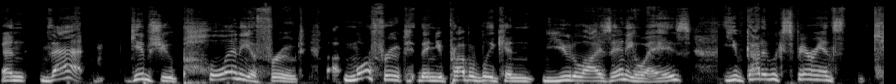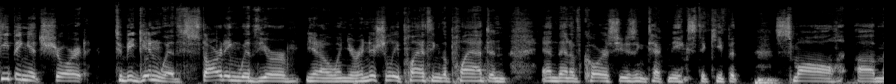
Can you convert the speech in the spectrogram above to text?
And that gives you plenty of fruit, uh, more fruit than you probably can utilize anyways. You've got to experience keeping it short to begin with, starting with your, you know, when you're initially planting the plant, and and then of course using techniques to keep it small um,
